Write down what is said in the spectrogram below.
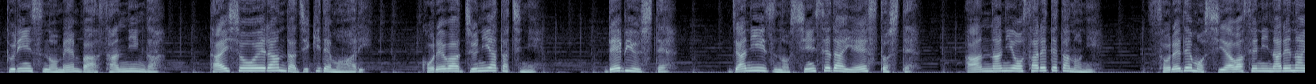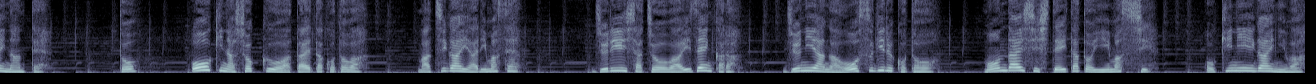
プリンスのメンバー3人が退所を選んだ時期でもありこれはジュニアたちにデビューしてジャニーズの新世代エースとしてあんなに押されてたのにそれでも幸せになれないなんてと大きなショックを与えたことは間違いありません。ジュリー社長は以前からジュニアが多すぎることを問題視していたと言いますしお気に以外には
